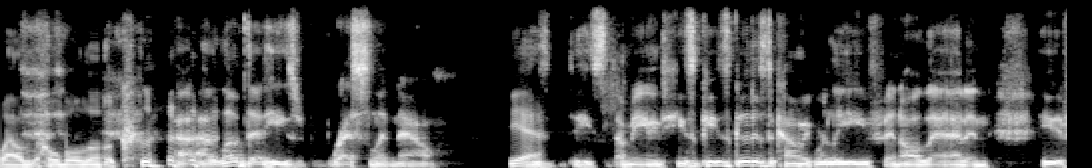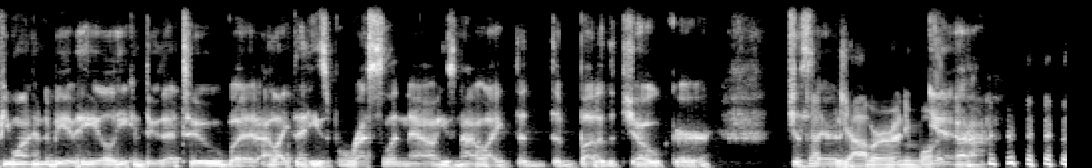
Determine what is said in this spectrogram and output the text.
wild hobo look. I, I love that he's wrestling now. yeah. He's, he's, I mean, he's he's good as the comic relief and all that. And he, if you want him to be a heel, he can do that too. But I like that he's wrestling now. He's not like the the butt of the joke or just He's not there. a to- jobber anymore. Yeah,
